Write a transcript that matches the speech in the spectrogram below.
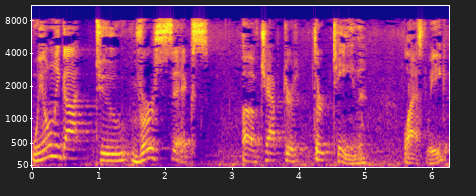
We only got to verse 6 of chapter 13 last week,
